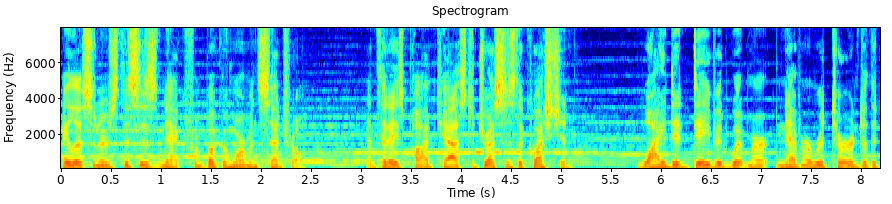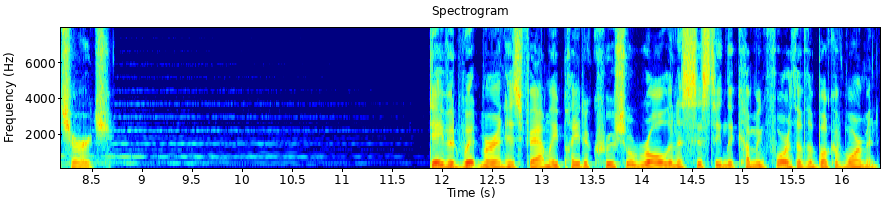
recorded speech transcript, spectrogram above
Hey, listeners, this is Nick from Book of Mormon Central, and today's podcast addresses the question why did David Whitmer never return to the church? David Whitmer and his family played a crucial role in assisting the coming forth of the Book of Mormon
